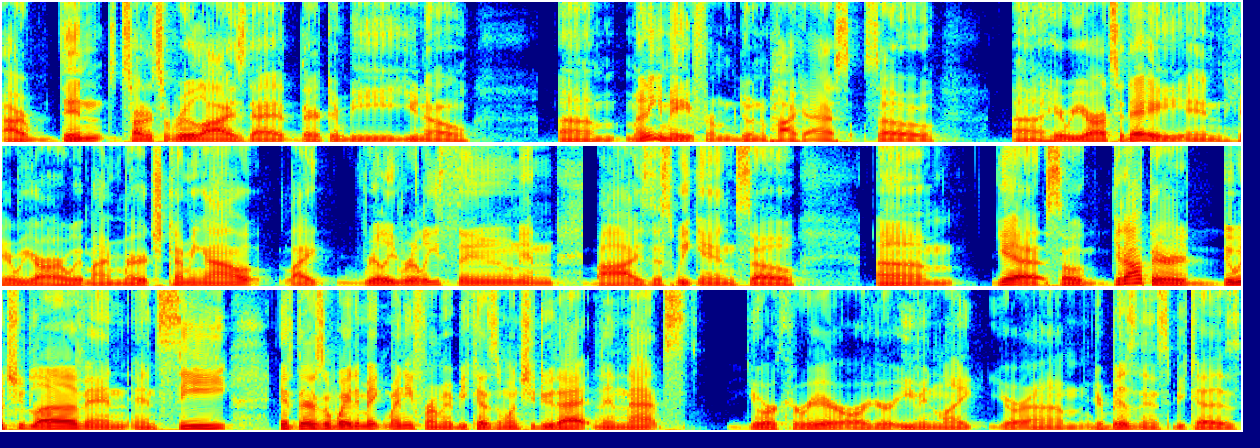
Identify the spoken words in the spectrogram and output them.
I then started to realize that there can be, you know, um, money made from doing the podcast. So uh, here we are today, and here we are with my merch coming out like really, really soon, and buys this weekend. So um, yeah so get out there do what you love and and see if there's a way to make money from it because once you do that then that's your career or your even like your um your business because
